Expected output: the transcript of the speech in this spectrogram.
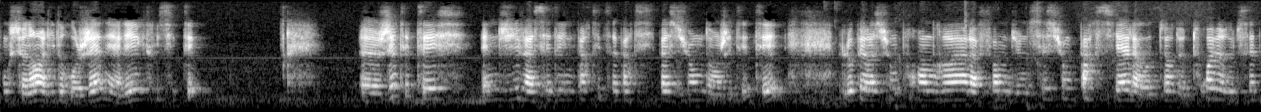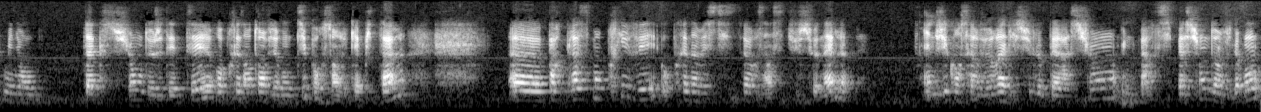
fonctionnant à l'hydrogène et à l'électricité. Euh, GTT, Engie va céder une partie de sa participation dans GTT. L'opération prendra la forme d'une cession partielle à hauteur de 3,7 millions d'actions de GTT, représentant environ 10% du capital, euh, par placement privé auprès d'investisseurs institutionnels Engie conservera à l'issue de l'opération une participation d'environ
